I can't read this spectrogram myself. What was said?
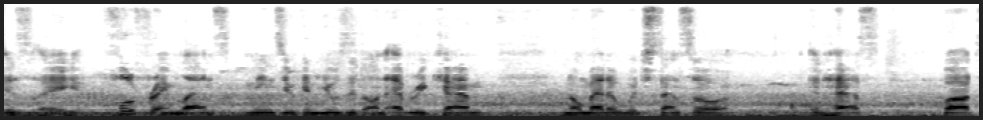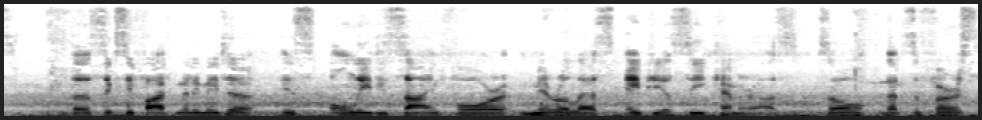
is a full frame lens, means you can use it on every cam, no matter which sensor it has. But the 65 millimeter is only designed for mirrorless APS-C cameras. So that's the first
